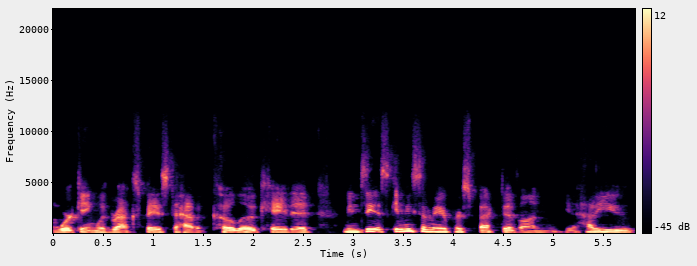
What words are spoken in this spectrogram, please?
working with Rackspace to have it co-located. I mean, Zeus, give me some of your perspective on you know, how do you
